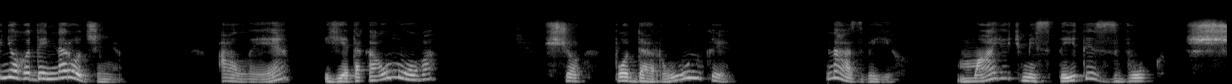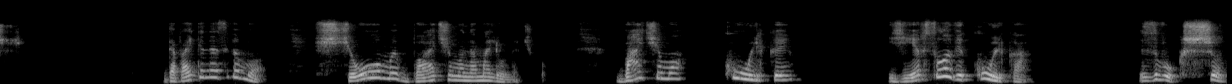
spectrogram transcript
В нього день народження. Але є така умова, що подарунки, назви їх, мають містити звук Ш. Давайте назвемо, що ми бачимо на малюночку. Бачимо кульки. Є в слові кулька. Звук Ш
